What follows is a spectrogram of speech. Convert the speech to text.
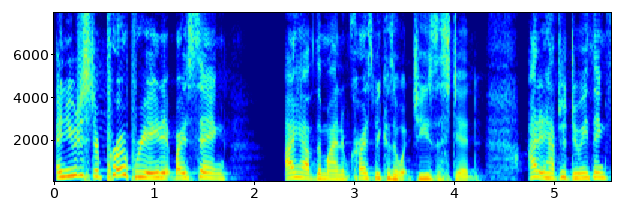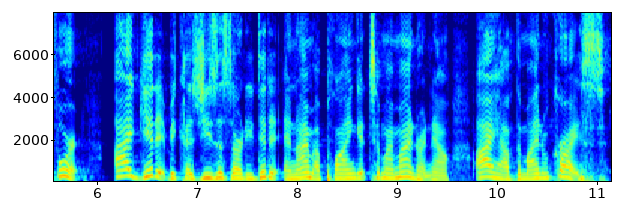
And you just appropriate it by saying, I have the mind of Christ because of what Jesus did. I didn't have to do anything for it. I get it because Jesus already did it, and I'm applying it to my mind right now. I have the mind of Christ.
